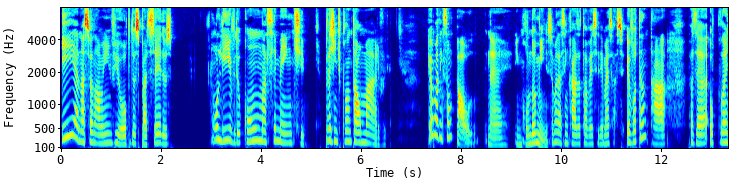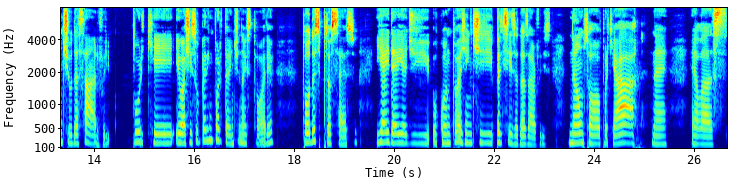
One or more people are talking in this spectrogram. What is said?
E a Nacional enviou para os parceiros o livro com uma semente para a gente plantar uma árvore. Eu moro em São Paulo, né, em condomínio. Se eu morasse em casa, talvez seria mais fácil. Eu vou tentar fazer o plantio dessa árvore, porque eu achei super importante na história todo esse processo e a ideia de o quanto a gente precisa das árvores, não só porque ah, né, elas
